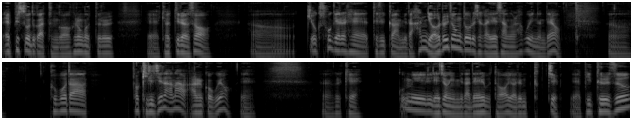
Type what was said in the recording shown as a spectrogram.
에피소드 같은 거 그런 것들을 예, 곁들여서 어, 쭉 소개를 해 드릴까 합니다. 한 열흘 정도로 제가 예상을 하고 있는데요. 어, 그보다 더 길지는 않아, 않을 거고요. 예. 예, 그렇게 꾸밀 예정입니다. 내일부터 여름 특집, 예, 비틀스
